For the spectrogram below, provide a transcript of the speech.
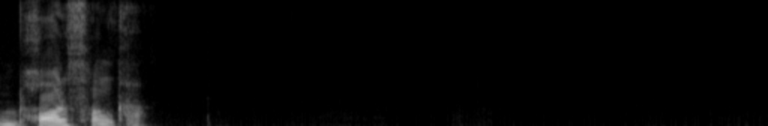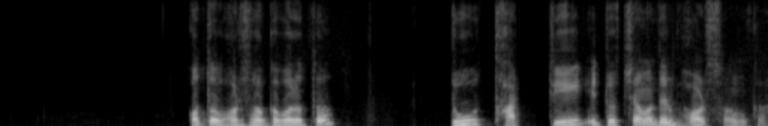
ভর সংখ্যা। কত ভর সংখ্যা বলো তো টু থার্টি এটা হচ্ছে আমাদের ভর সংখ্যা।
